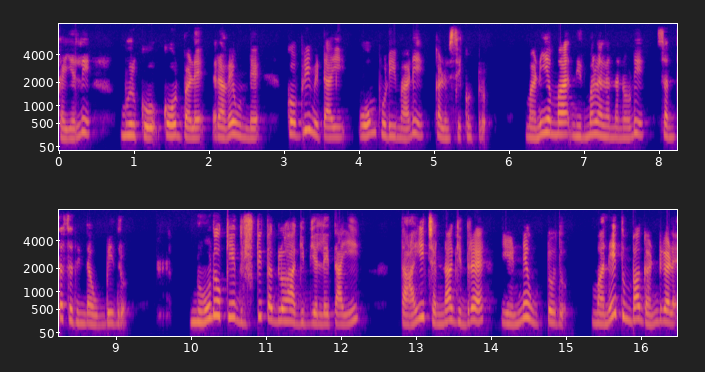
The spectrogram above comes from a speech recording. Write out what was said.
ಕೈಯಲ್ಲಿ ಮುರುಕು, ಕೋಡ್ಬಳೆ, ರವೆ ಉಂಡೆ ಕೊಬ್ಬರಿ ಮಿಠಾಯಿ, ಓಂ ಪುಡಿ ಮಾಡಿ ಕಳುಹಿಸಿಕೊಟ್ರು. ಮಣಿಯಮ್ಮ ನಿರ್ಮಲಳನ್ನ ನೋಡಿ ಸಂತಸದಿಂದ ಉಬ್ಬಿದ್ರು. ನೋಡೋಕೆ ದೃಷ್ಟಿ ತಗ್ಲು ಆಗಿದ್ಯಲ್ಲೇ ತಾಯಿ? ತಾಯಿ ಚೆನ್ನಾಗಿದ್ರೆ ಎಣ್ಣೆ ಹುಟ್ಟೋದು ಮನೆ ತುಂಬಾ ಗಂಡ್ಗಳೇ.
